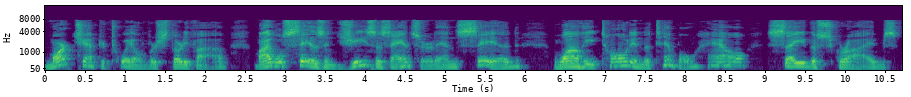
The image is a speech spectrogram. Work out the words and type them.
Mark chapter 12, verse 35, Bible says, And Jesus answered and said, while he taught in the temple, How say the scribes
